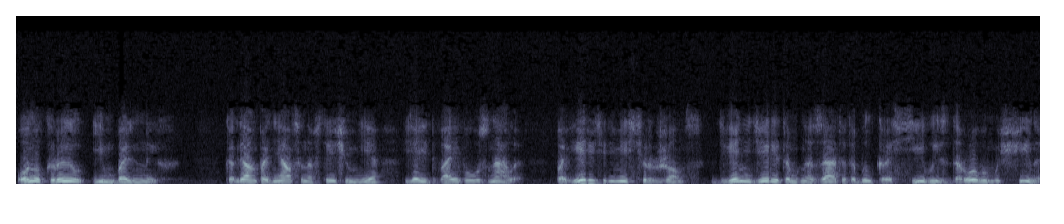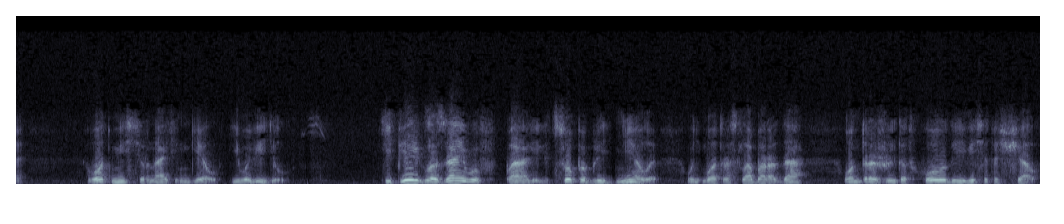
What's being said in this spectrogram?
Он укрыл им больных. Когда он поднялся навстречу мне, я едва его узнала. Поверите ли, мистер Джонс, две недели тому назад это был красивый здоровый мужчина. Вот мистер Найтингел, его видел. Теперь глаза его впали, лицо побледнело, у него отросла борода, он дрожит от холода и весь отощал.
